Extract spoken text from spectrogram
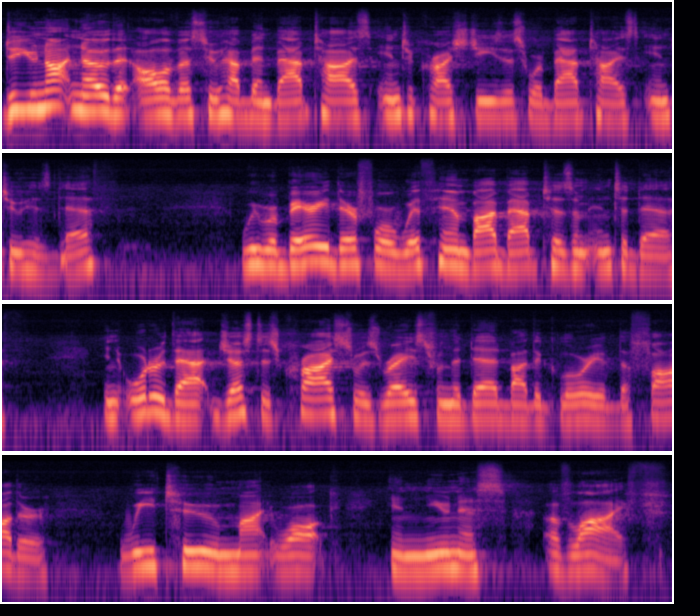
Do you not know that all of us who have been baptized into Christ Jesus were baptized into his death? We were buried, therefore, with him by baptism into death in order that, just as Christ was raised from the dead by the glory of the Father, we too might walk in newness of life.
